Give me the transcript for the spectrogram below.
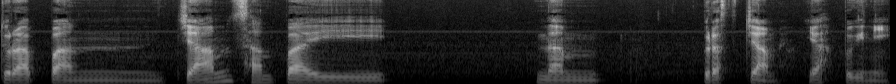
ドラパンジャム、参拝、ナム、ブラスジャム、や、ブギニ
